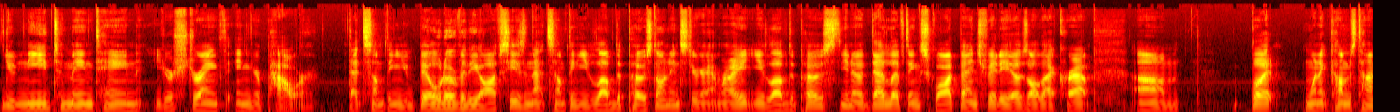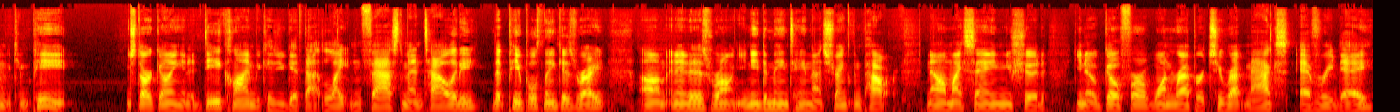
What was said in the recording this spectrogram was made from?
You need to maintain your strength and your power. That's something you build over the off season. That's something you love to post on Instagram, right? You love to post, you know, deadlifting, squat, bench videos, all that crap. Um, but when it comes time to compete, you start going in a decline because you get that light and fast mentality that people think is right. Um, and it is wrong. You need to maintain that strength and power. Now, am I saying you should, you know, go for a one rep or two rep max every day?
